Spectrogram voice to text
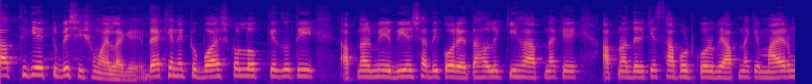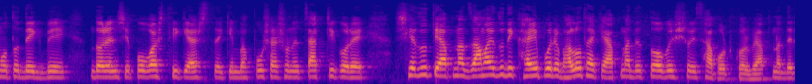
তার থেকে একটু বেশি সময় লাগে। দেখেন একটু বয়স্ক লোককে যদি আপনার মেয়ে বিয়ে শাদী করে, তাহলে কি হয়? আপনাকে, আপনাদেরকে সাপোর্ট করবে, আপনাকে মায়ের মতো দেখবে। ধরেন সে প্রবাস থেকে আসছে কিংবা প্রশাসনে চাকরি করে, সে যদি আপনার জামাই যদি খাই পরে ভালো থাকে, আপনাদের তো অবশ্যই সাপোর্ট করবে, আপনাদের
